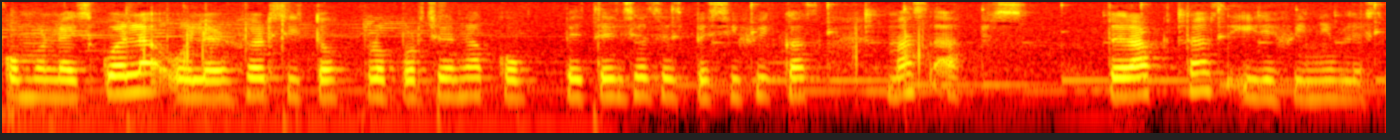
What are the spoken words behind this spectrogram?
como la escuela o el ejército proporcionan competencias específicas más abstractas y definibles.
